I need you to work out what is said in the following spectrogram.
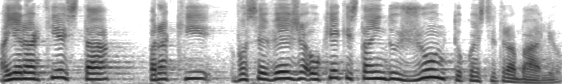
A hierarquia está para que você veja o que, é que está indo junto com este trabalho.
